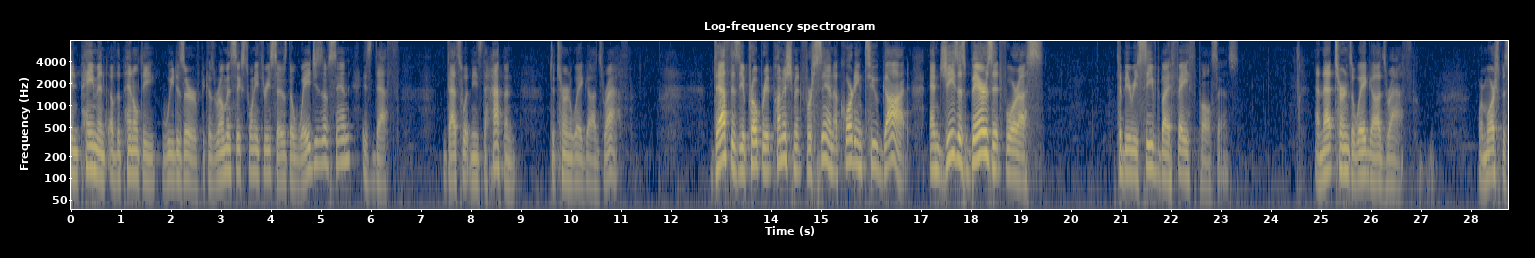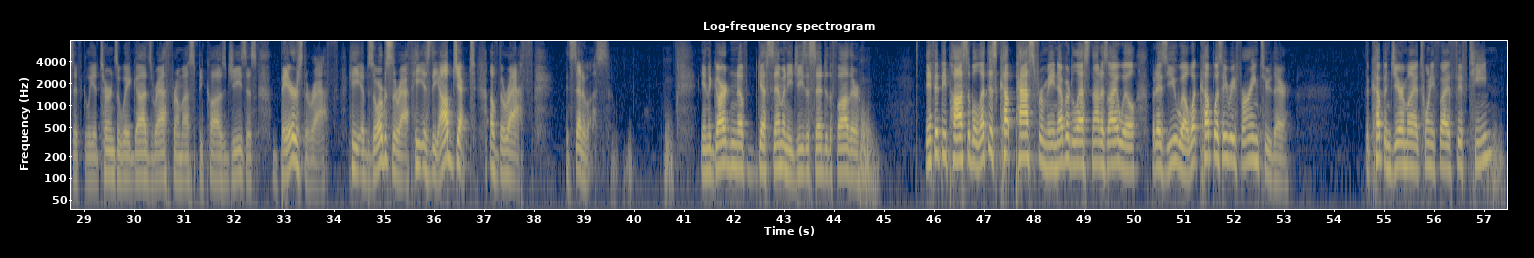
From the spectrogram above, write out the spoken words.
in payment of the penalty we deserve because Romans 6:23 says the wages of sin is death. That's what needs to happen to turn away God's wrath. Death is the appropriate punishment for sin according to God, and Jesus bears it for us to be received by faith, Paul says. And that turns away God's wrath or more specifically, it turns away God's wrath from us because Jesus bears the wrath. He absorbs the wrath. He is the object of the wrath instead of us. In the Garden of Gethsemane, Jesus said to the Father, If it be possible, let this cup pass from me. Nevertheless, not as I will, but as you will. What cup was he referring to there? The cup in Jeremiah 25 15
